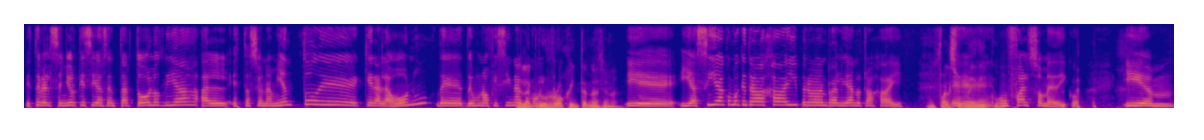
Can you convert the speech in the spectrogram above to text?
Este era el señor que se iba a sentar todos los días al estacionamiento de, que era la ONU, de, de una oficina De la como Cruz Roja Internacional. y, eh, y hacía como que trabajaba ahí, pero en realidad no trabajaba ahí. Eh, Un falso médico. Un falso médico. y em,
